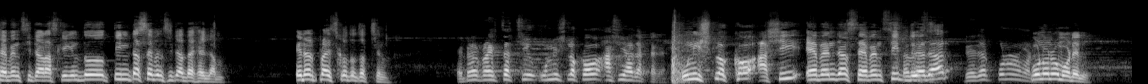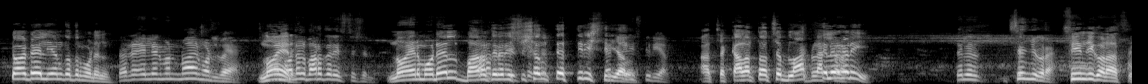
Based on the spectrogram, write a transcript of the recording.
সেভেন সিটার আজকে কিন্তু তিনটা সেভেন সিটার দেখাইলাম। এটার প্রাইস কত চাচ্ছেন? এটার প্রাইস চাচ্ছি উনিশ লক্ষ আশি হাজার টাকা। উনিশ লক্ষ আশি অ্যাভেঞ্জার সেভেন সিট দুই হাজার দুই হাজার পনেরো পনেরো মডেল টয়টা এলিয়ন কত মডেল এটা এলিয়ন নয়ের মডেল ভাইয়া। নয়ের? মডেল বারোতে রেজিস্ট্রেশন নয়ের মডেল বারো বারোতে রেজিস্ট্রেশন registration। তেত্রিশ সিরিয়াল সিরিয়াল আচ্ছা কালারটা হচ্ছে ব্ল্যাক তেলের গাড়ি? তেলের চেঞ্জ করা। সিএনজি করা আছে।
